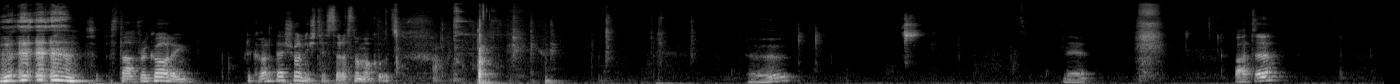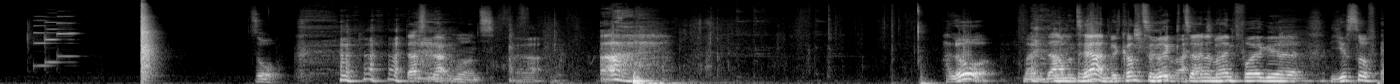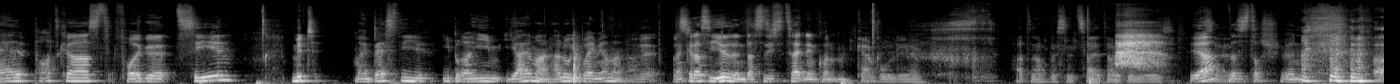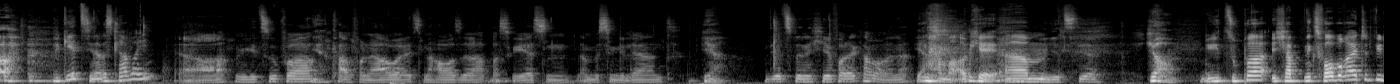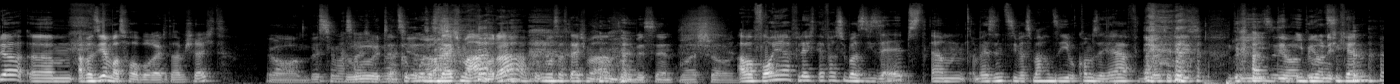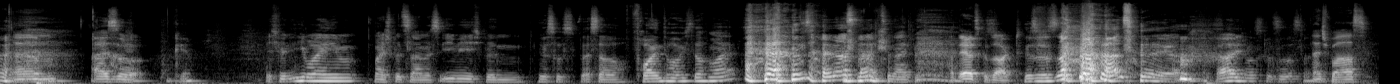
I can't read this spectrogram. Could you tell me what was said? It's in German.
Start recording. Recordet der schon? Ich teste das nochmal kurz. Hä? Nee. Warte. So. Das merken wir uns. Ja. Ah. Hallo, meine Damen und Herren, willkommen zurück zu einer neuen Folge Yusuf L Podcast, Folge 10 mit meinem Bestie Ibrahim Yalman. Hallo Ibrahim Yalman. Hi. Danke, dass Sie hier sind, dass Sie sich die Zeit nehmen konnten. Kein Problem. Hatte noch ein bisschen Zeit heute. Ja, Zeit. das ist doch schön. Ah, wie geht's Ihnen? Alles klar bei Ihnen? Ja, mir geht's super. Ja. Kam von der Arbeit nach Hause, hab was gegessen, ein bisschen gelernt. Ja. Und jetzt bin ich hier vor der Kamera, ne? Ja, Hammer, okay. Wie Ähm, geht's dir? Ja, mir geht's super. Ich habe nichts vorbereitet wieder, ähm, aber Sie haben was vorbereitet, habe ich recht? Ja, ein bisschen was Gut, dann gucken wir uns das gleich mal an, oder? Gucken wir uns das gleich mal an, so ein bisschen. Mal schauen. Aber vorher vielleicht etwas über Sie selbst. Ähm, wer sind Sie? Was machen Sie? Wo kommen Sie her? Für die Leute, die, die den Ibi noch nicht kennen. Ähm, Also, okay. Ich bin Ibrahim, mein Spitzname ist Ibi, ich bin Yusufs bester Freund, hoffe ich doch mal. Nein. Hat er jetzt gesagt. Yusuf ist ja. ja, ich muss kurz los. Ne? Nein, Spaß.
